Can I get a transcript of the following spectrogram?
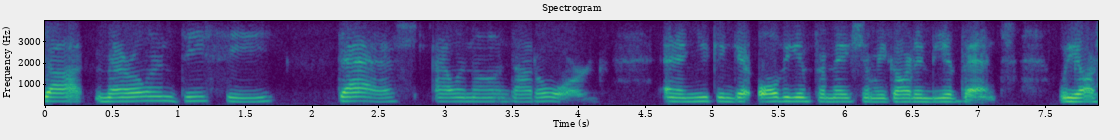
marylanddc-alanon.org, and you can get all the information regarding the event. We are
